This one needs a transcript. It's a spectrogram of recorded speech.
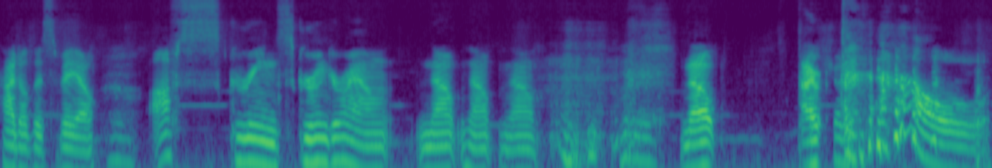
title this video. Off screen screwing around. No, no, no. no. I. Ow!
